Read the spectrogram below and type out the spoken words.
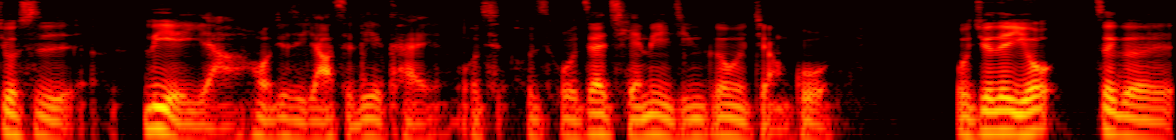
就是裂牙哈，就是牙齿裂开。我我我在前面已经跟我讲过，我觉得有这个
